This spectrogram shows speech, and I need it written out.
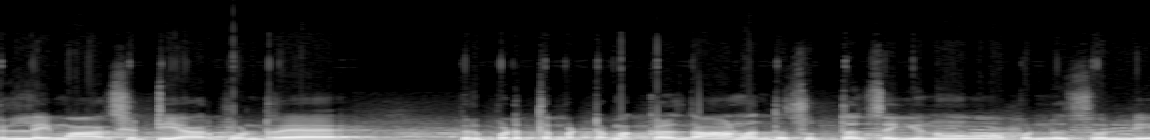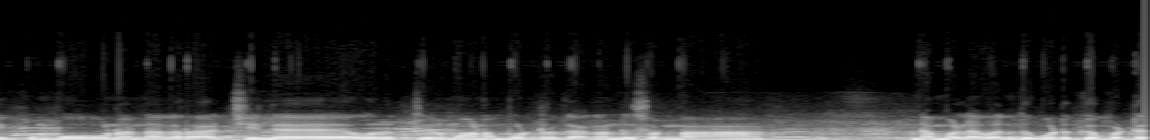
பிள்ளைமார் செட்டியார் போன்ற பிற்படுத்தப்பட்ட மக்கள் தான் வந்து சுத்தம் செய்யணும் அப்படின்னு சொல்லி கும்பகோணம் நகராட்சியில் ஒரு தீர்மானம் போட்டிருக்காங்கன்னு சொன்னால் நம்மளை வந்து ஒடுக்கப்பட்ட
